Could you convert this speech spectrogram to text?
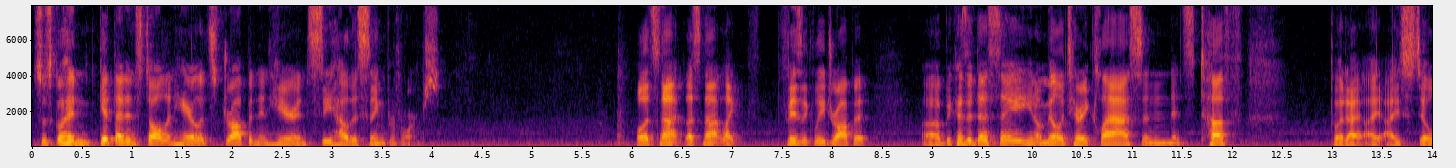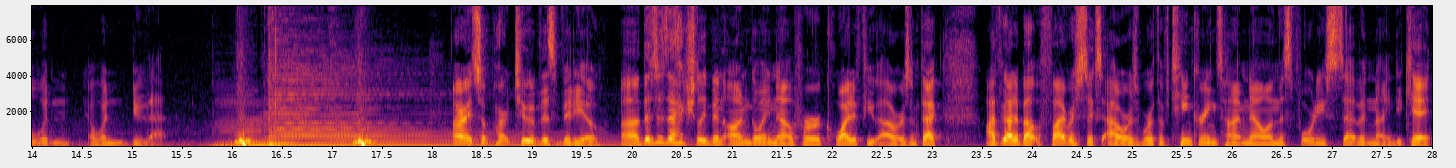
So let's go ahead and get that installed in here. Let's drop it in here and see how this thing performs. Well, let's not let's not like physically drop it uh, because it does say you know military class and it's tough, but I, I, I still wouldn't I wouldn't do that. Alright, so part two of this video. Uh, this has actually been ongoing now for quite a few hours. In fact, I've got about five or six hours worth of tinkering time now on this 4790K.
